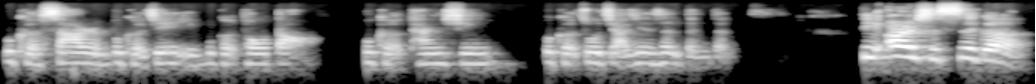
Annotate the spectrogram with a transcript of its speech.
不可杀人，不可奸淫，不可偷盗，不可贪心，不可做假见证等等。第二十四个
